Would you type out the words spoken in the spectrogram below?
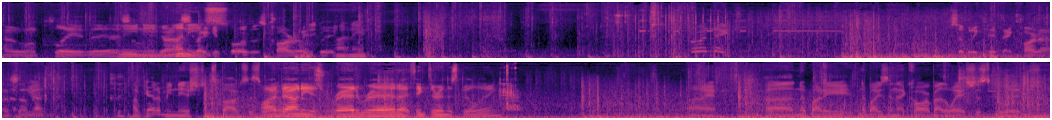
I do we want to play this? We oh I'm need gonna see if I can blow this car real quick. Money. Somebody can hit that card out of something. I've got a munitions box as well. My bounty is red, red. I think they're in this building. All right. Uh, nobody, nobody's in that car, by the way. It's just a glitch.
